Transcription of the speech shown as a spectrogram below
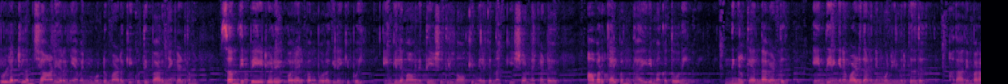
ബുള്ളറ്റിലും ചാടി ഇറങ്ങി അവൻ മുണ്ടും മടക്കി കുത്തി പറഞ്ഞു കിടന്നു. സന്ധി പേടിയുടെ ഒരൽപ്പം പുറകിലേക്ക് പോയി. എങ്കിലും അവന് ദേഷ്യത്തിൽ നോക്കി നിൽക്കുന്ന കിഷോറിനെ കണ്ട് അവർക്കല്പം ധൈര്യമൊക്കെ തോന്നി. നിങ്ങൾക്ക് എന്താ വേണ്ടത്? എന്തിനിങ്ങനെ വഴി തടഞ്ഞ് മുന്നിൽ നിൽക്കുന്നത്? അതാദ്യം പറ.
